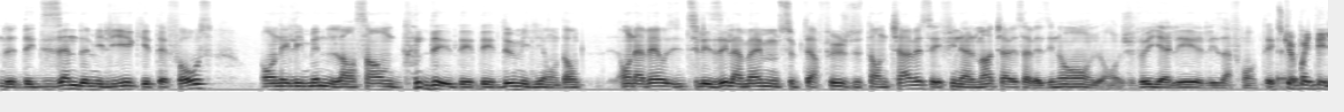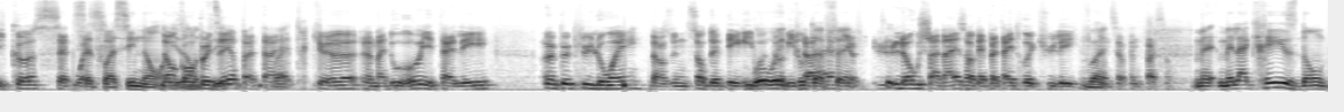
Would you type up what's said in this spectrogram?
des dizaines de milliers qui étaient fausses, on élimine l'ensemble des, des, des 2 millions. Donc, on avait utilisé la même subterfuge du temps de Chavez et finalement, Chavez avait dit non, je veux y aller les affronter. Ce qui n'a pas été le cas cette fois-ci. Cette fois-ci, non. Donc, on peut dire peut-être que euh, Maduro est allé un peu plus loin dans une sorte de dérive Oui, oui, autoritaire. tout à fait. Là où Chavez aurait peut-être reculé Ouais. d'une certaine façon. Mais, mais la crise donc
